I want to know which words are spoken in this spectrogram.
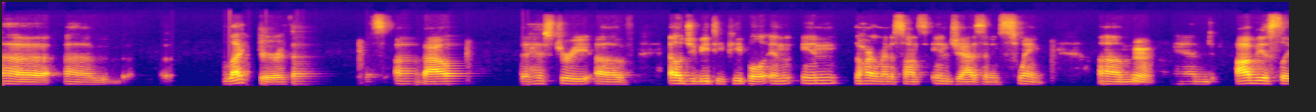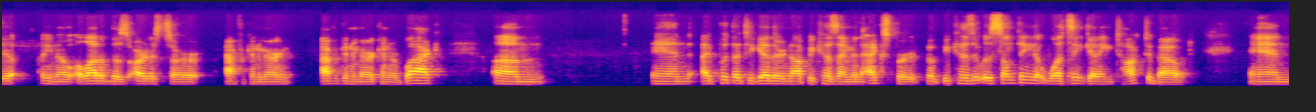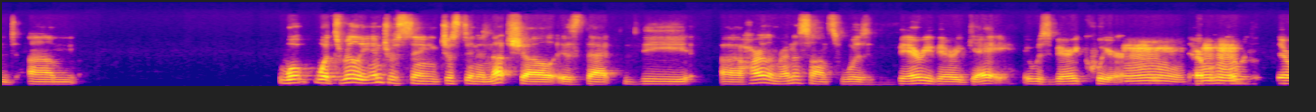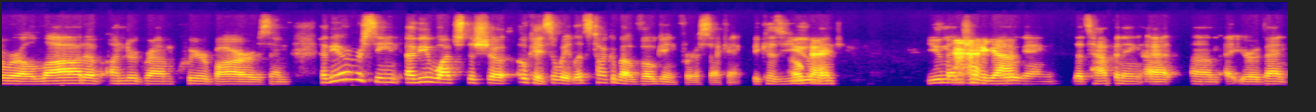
uh, uh lecture that's about the history of LGBT people in in the Harlem Renaissance in jazz and in swing. Um, Hmm. And obviously, you know, a lot of those artists are African American, African American or Black. Um, and I put that together not because I'm an expert, but because it was something that wasn't getting talked about. And um, what what's really interesting, just in a nutshell, is that the uh, Harlem Renaissance was very, very gay. It was very queer. Mm, There, there, mhm. were, there were a lot of underground queer bars. And have you ever seen? Have you watched the show? Okay, so wait, let's talk about voguing for a second because you Okay. mentioned you mentioned Yeah. voguing that's happening at um, at your event.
